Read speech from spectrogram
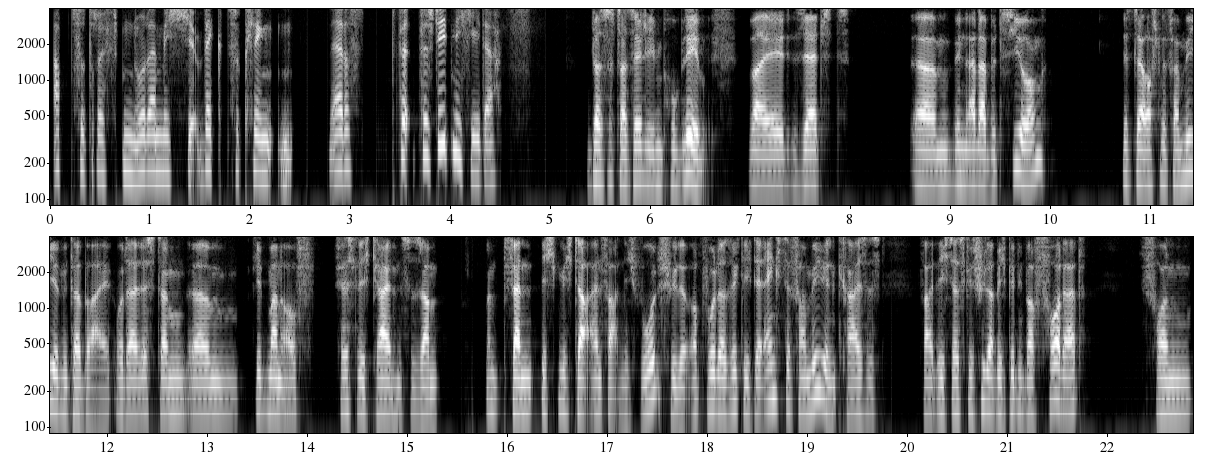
abzudriften oder mich wegzuklinken. Ja, das ver versteht nicht jeder. Das ist tatsächlich ein Problem, weil selbst ähm, in einer Beziehung ist da oft eine Familie mit dabei oder ist dann ähm, geht man auf Festlichkeiten zusammen. Und wenn ich mich da einfach nicht wohlfühle, obwohl das wirklich der engste Familienkreis ist, weil ich das Gefühl habe, ich bin überfordert von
